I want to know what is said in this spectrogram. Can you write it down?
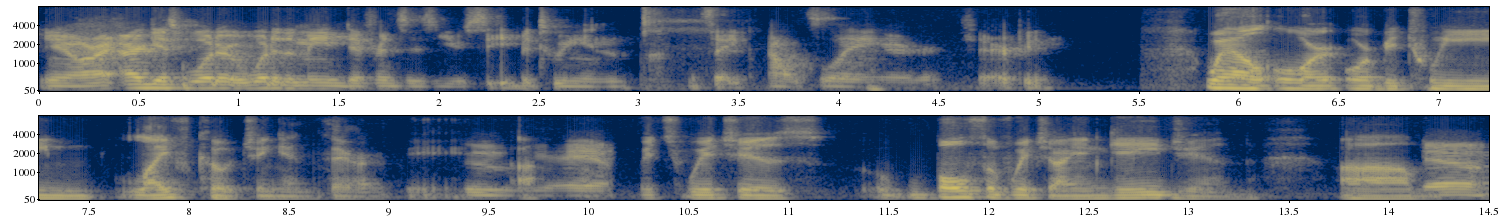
you know, I, I, guess what are, what are the main differences you see between let's say counseling or therapy? Well, or, or between life coaching and therapy, Ooh, yeah, uh, yeah. which, which is both of which I engage in. Um, yeah.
